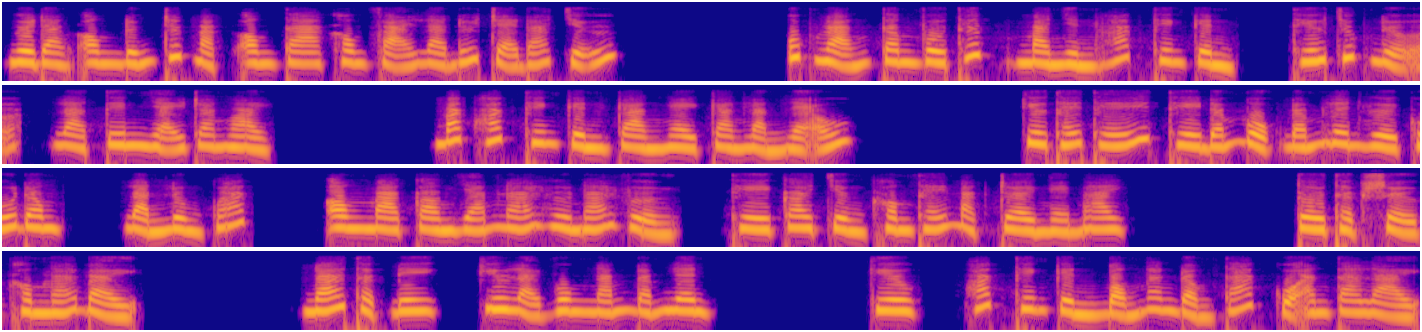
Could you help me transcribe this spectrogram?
người đàn ông đứng trước mặt ông ta không phải là đứa trẻ đó chứ. Úc noãn tâm vô thức mà nhìn Hoác Thiên Kình, thiếu chút nữa là tim nhảy ra ngoài. Mắt Hoác Thiên Kình càng ngày càng lạnh lẽo. Kêu thấy thế thì đấm một đấm lên người cố đông, lạnh lùng quát, ông mà còn dám nói hư nói vượng, thì coi chừng không thấy mặt trời ngày mai. Tôi thật sự không nói bậy. Nói thật đi, kêu lại vung nắm đấm lên. Kêu, Hoác Thiên Kình bỗng ngăn động tác của anh ta lại,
